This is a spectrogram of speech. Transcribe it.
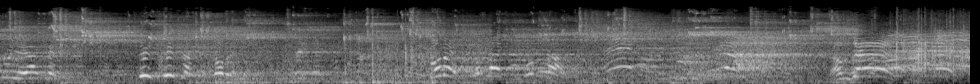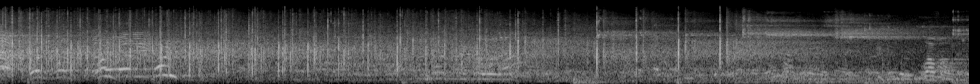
patrulje, ja krenem. Ti, ti krenem, dobre. Dobre, odlači, odlači. Come on.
